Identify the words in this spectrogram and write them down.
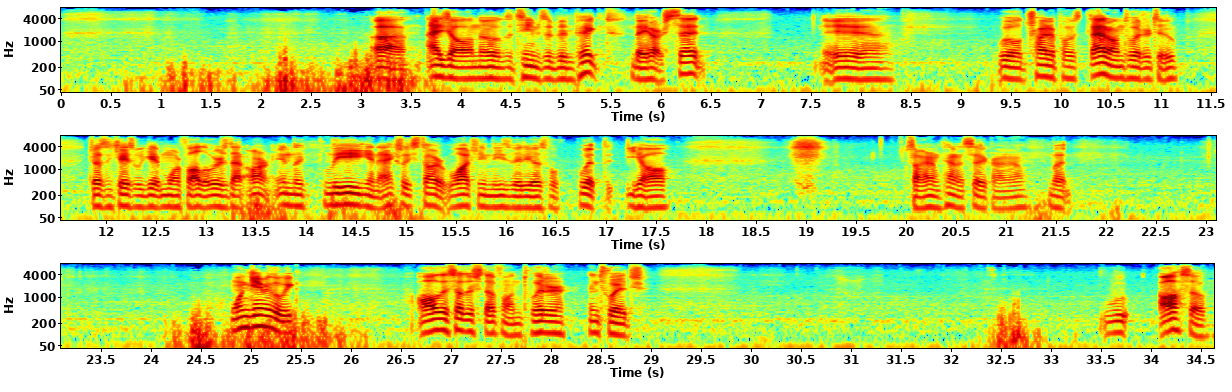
Uh, as y'all know, the teams have been picked. They are set. Yeah, we'll try to post that on Twitter too, just in case we get more followers that aren't in the league and actually start watching these videos with y'all. Sorry, I'm kind of sick right now, but one game of the week. All this other stuff on Twitter and Twitch. also,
